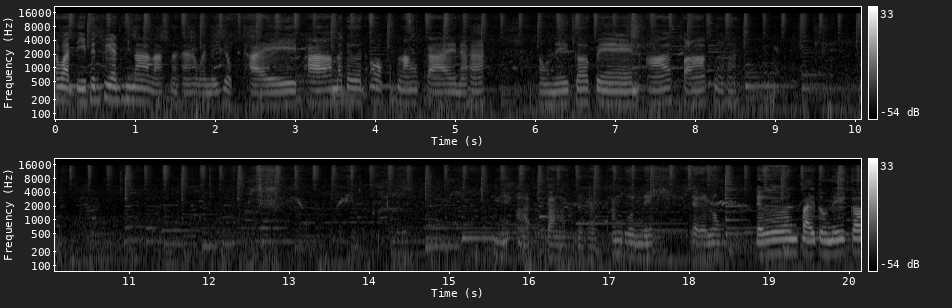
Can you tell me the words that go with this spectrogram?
สวัสดีเพื่อนๆที่น่ารักนะคะ วันนี้หยกไทยพามาเดินออกกำลังกายนะคะ ตรงนี้ก็เป็นอาร์ตพาร์คนะคะ นี่อาร์ตพาร์คนะคะ ข้างบนนี้เดินลงเดินไปตรงนี้ก็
